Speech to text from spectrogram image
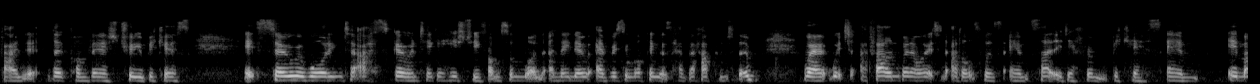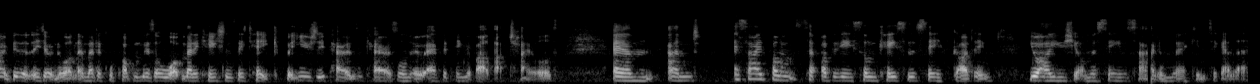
find the converse true because it's so rewarding to ask go and take a history from someone and they know every single thing that's ever happened to them where which i found when i worked in adults was um, slightly different because um, it might be that they don't know what their medical problem is or what medications they take but usually parents and carers will know everything about that child um, and aside from obviously some cases of safeguarding, you are usually on the same side and working together.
